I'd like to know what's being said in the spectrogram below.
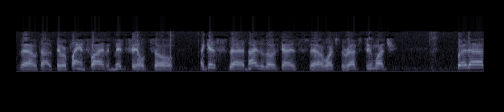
uh, that they were playing five in midfield. So I guess uh, neither of those guys uh, watched the Revs too much. But uh,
